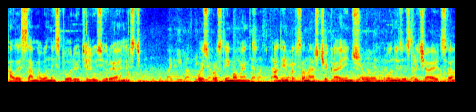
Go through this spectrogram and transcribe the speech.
але саме вони створюють ілюзію реальності. Ось простий момент. Один персонаж чекає іншого, вони зустрічаються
